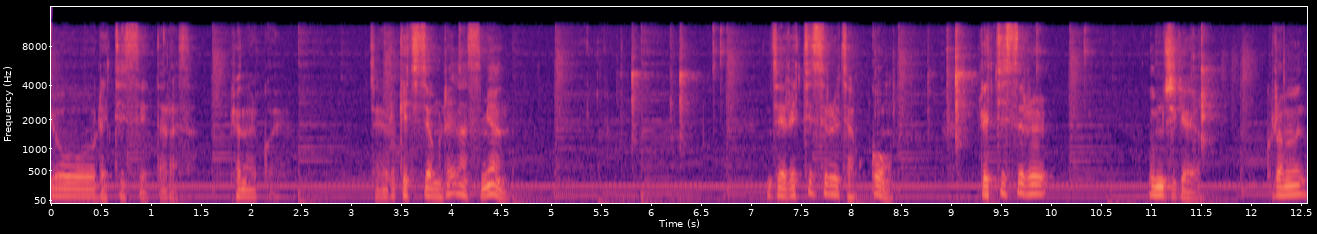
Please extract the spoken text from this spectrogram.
요 lattice에 따라서 변할 거예요. 자 이렇게 지정을 해놨으면 이제 lattice를 잡고 lattice를 움직여요. 그러면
